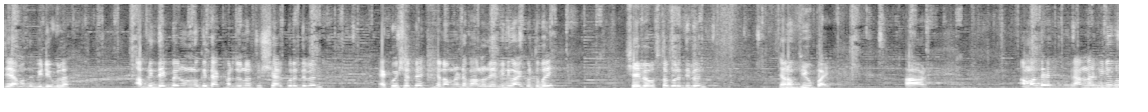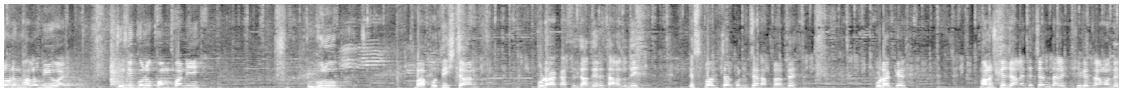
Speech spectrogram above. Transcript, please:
যে আমাদের ভিডিওগুলো আপনি দেখবেন, অন্যকে দেখার জন্য একটু শেয়ার করে দেবেন। একই সাথে যেন আমরা একটা ভালো রেভিনিউ আয় করতে পারি, সেই ব্যবস্থা করে দিবেন, যেন ভিউ পাই। আর আমাদের রান্নার ভিডিওগুলো অনেক ভালো ভিউ হয়। যদি কোনো কোম্পানি গ্রুপ বা প্রতিষ্ঠান প্রোডাক্ট আছে যাদের, তারা যদি স্পন্সর করতে চান আপনাদের প্রোডাক্টের মানুষকে জানাতে চান, তাহলে সেক্ষেত্রে আমাদের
